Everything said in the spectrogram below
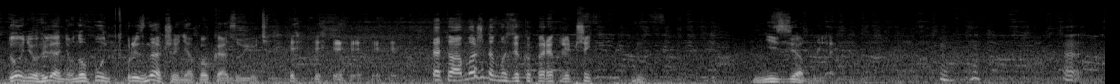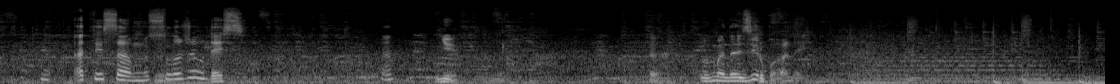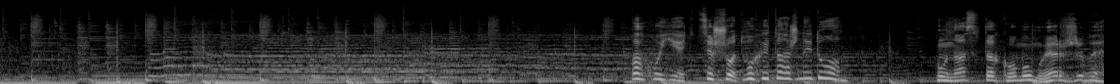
Доню, глянь, воно пункт призначення показують. Тато, а можна музику переключити? Нізя, блядь. А ти сам служив десь? Ні. В мене зір поганий. Ахуєть, це що, двохетажний дом? У нас в такому мер живе.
